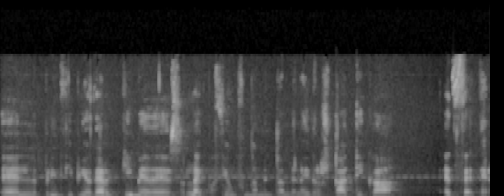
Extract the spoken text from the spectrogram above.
el principio de Arquímedes, la ecuación fundamental de la hidrostática, etc.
